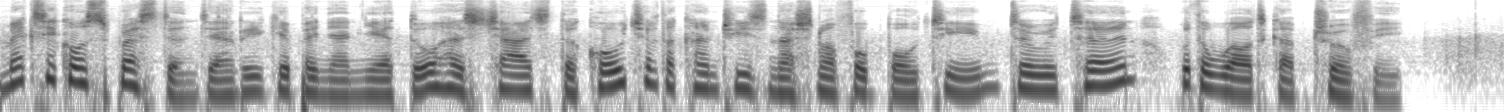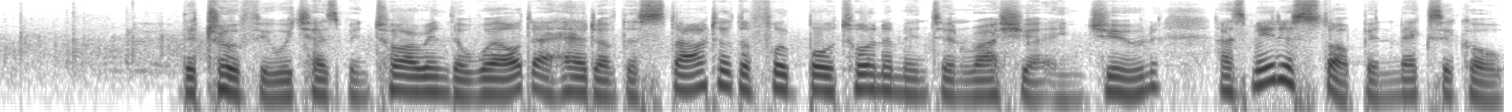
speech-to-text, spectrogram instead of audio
Mexico's president Enrique Peña Nieto has charged the coach of the country's national football team to return with a World Cup trophy. The trophy, which has been touring the world ahead of the start of the football tournament in Russia in June, has made a stop in Mexico.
